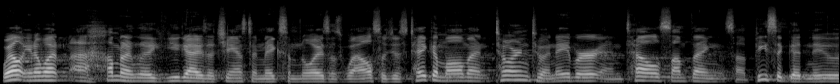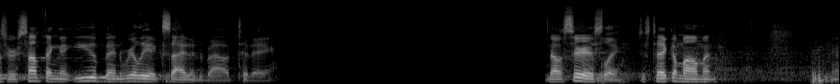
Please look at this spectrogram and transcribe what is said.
Well, you know what? Uh, I'm going to give you guys a chance to make some noise as well. So just take a moment, turn to a neighbor, and tell something, some piece of good news or something that you've been really excited about today. No, seriously, just take a moment. Yeah.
